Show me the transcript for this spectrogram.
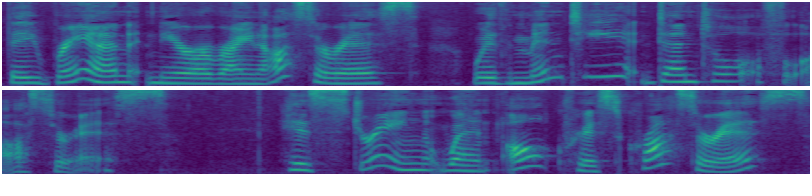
They ran near a rhinoceros with minty dental flosserus. His string went all crisscrosserous.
